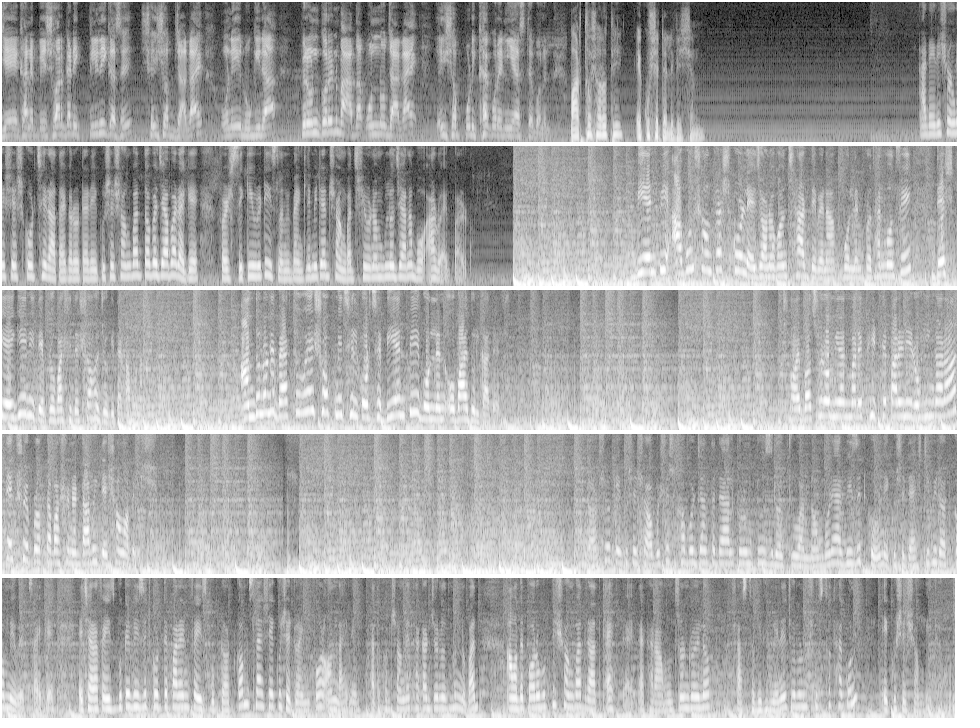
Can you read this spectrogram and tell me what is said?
যে এখানে বেসরকারি ক্লিনিক আছে, সেই সব জায়গায় উনি রুগীরা প্রেরণ করেন বা আদা অন্য জায়গায় এই সব পরীক্ষা করে নিয়ে আসতে বলেন। পার্থসারথী একুশে টেলিভিশন। আর এরই সঙ্গে শেষ করছে রাত এগারোটার একুশে সংবাদ তবে যাবার আগে First Security Islami Bank Limited সংবাদ শিরোনামগুলো জানাব আরও একবার। বিএনপি আগুন সন্ত্রাস করলে জনগণ ছাড় দেবে না বললেন প্রধানমন্ত্রী। দেশকে এগিয়ে নিতে প্রবাসীদের সহযোগিতা কামনা। আন্দোলনে ব্যর্থ হয়ে শোক মিছিল করছে বিএনপি, বললেন ওবায়দুল কাদের। ছয় বছরও মিয়ানমারে ফিরতে পারেনি রোহিঙ্গারা, টেকসই প্রত্যাবাসনের দাবিতে সমাবেশ। দর্শক একুশের সর্বশেষ খবর জানতে ডায়াল করুন টু জিরো টু ওয়ান নম্বরে আর ভিজিট করুন একুশে ড্যাশ টিভি ডট কম এই ওয়েবসাইটে। এছাড়া ফেসবুকে ভিজিট করতে পারেন Facebook dot com slash Ekushey twenty four অনলাইনে। এতক্ষণ সঙ্গে থাকার জন্য ধন্যবাদ। আমাদের পরবর্তী সংবাদ রাত একটায়। দেখার আমন্ত্রণ রইল। স্বাস্থ্যবিধি মেনে চলুন, সুস্থ থাকুন, একুশের সঙ্গেই থাকুন।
